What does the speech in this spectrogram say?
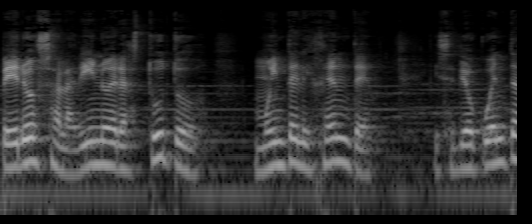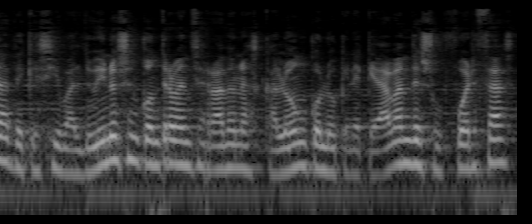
Pero Saladino era astuto, muy inteligente, y se dio cuenta de que si Balduino se encontraba encerrado en Ascalón con lo que le quedaban de sus fuerzas,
